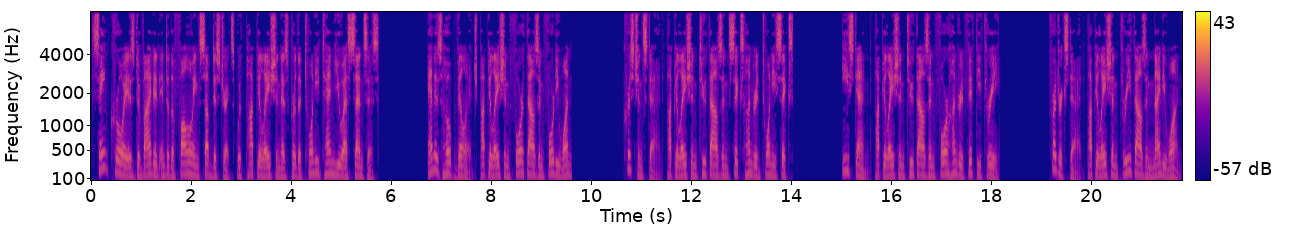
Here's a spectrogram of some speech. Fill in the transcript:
St. Croix is divided into the following subdistricts with population as per the 2010 US Census. Anna's Hope Village, population 4041. Christiansted, population 2626. East End, population 2453. Frederiksted, population 3091.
